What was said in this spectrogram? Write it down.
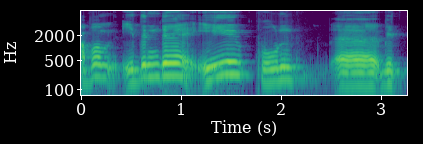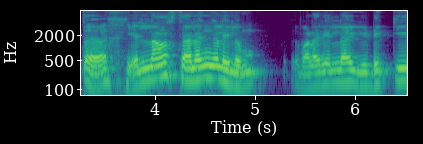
അപ്പം ഇതിന്റെ ഈ കൂൺ വിത്ത് എല്ലാ സ്ഥലങ്ങളിലും വളരില്ല. ഇടുക്കി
